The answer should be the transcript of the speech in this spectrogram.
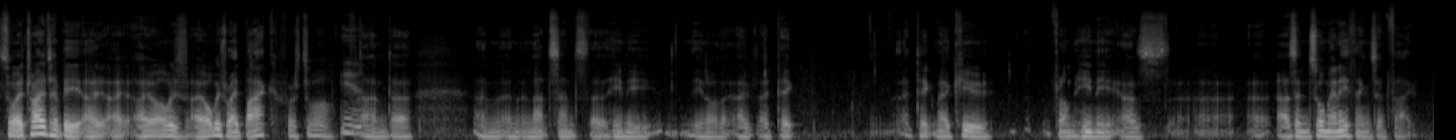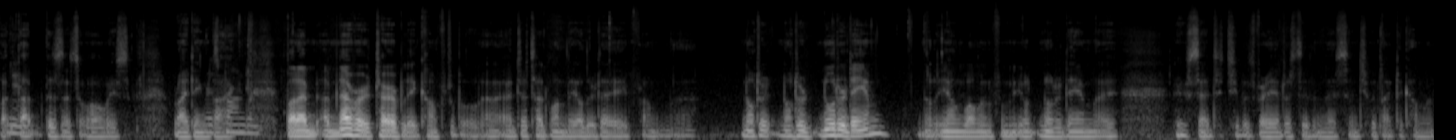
So I try to be. I, I, I always I always write back first of all, Yeah. and, uh, and and in that sense, uh, Heaney, you know, I, I take I take my cue from Heaney as uh, as in so many things, in fact. But Yeah. that business of always writing back. Responding. But I'm, I'm never terribly comfortable. I just had one the other day from uh, Notre, Notre, Notre Dame, a young woman from Notre Dame uh, who said she was very interested in this and she would like to come and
